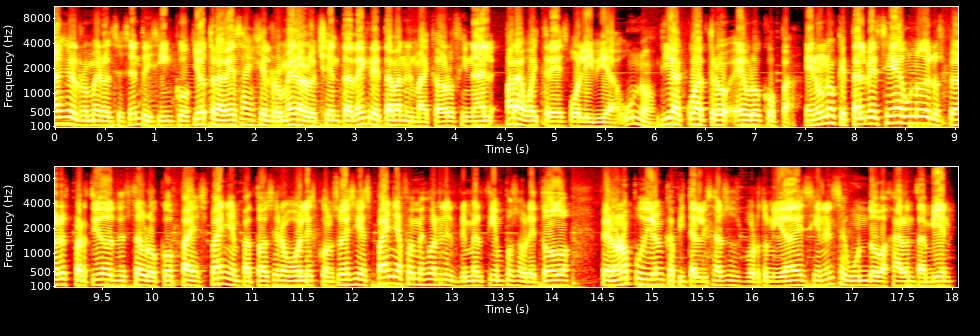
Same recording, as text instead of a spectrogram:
Ángel Romero al 65 y otra vez Ángel Romero al 80 decretaban el marcador final Paraguay 3, Bolivia 1. Día 4, Eurocopa. En uno que tal vez sea uno de los peores partidos de esta Eurocopa, España empató a 0 goles con Suecia. España fue mejor en el primer tiempo sobre todo, pero no pudieron capitalizar sus oportunidades y en el segundo bajaron también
